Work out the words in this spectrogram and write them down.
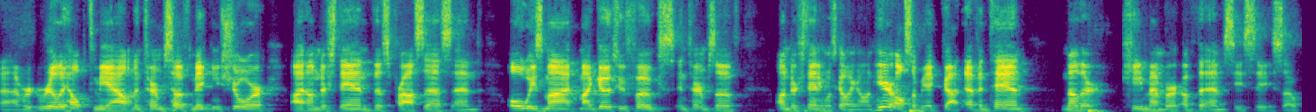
uh, re- really helped me out in terms of making sure I understand this process and always my my go-to folks in terms of understanding what's going on here. Also, we got Evan Tan, another key member of the MCC. So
